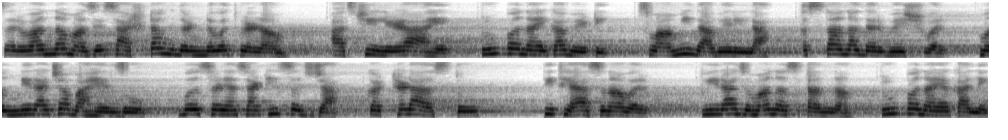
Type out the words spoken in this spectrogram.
सर्वांना माझे साष्टांग दंडवत प्रणाम. आजची लीळा आहे. रूपनायका भेटी. स्वामी दाबेरीला असताना दर्भेश्वर मंदिराच्या बाहेर जो. बसण्यासाठी सज्जा. कठडा असतो. तिथे आसनावर. विराजमान असताना. रूपनायक आले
